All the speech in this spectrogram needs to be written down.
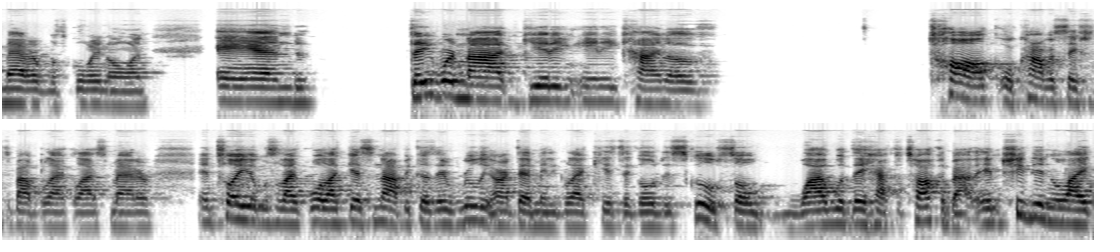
Matter was going on, and they were not getting any kind of talk or conversations about Black Lives Matter. And Toya was like, "Well, I guess not, because there really aren't that many Black kids that go to school. So why would they have to talk about it?" And she didn't like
